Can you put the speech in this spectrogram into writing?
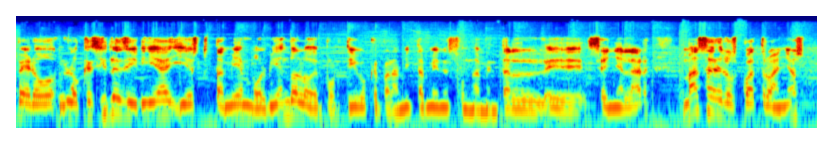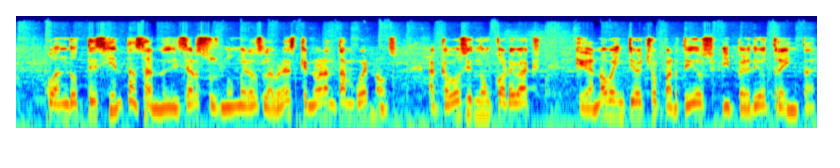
pero lo que sí les diría, y esto también volviendo a lo deportivo, que para mí también es fundamental eh, señalar, más allá de los cuatro años, cuando te sientas a analizar sus números, la verdad es que no eran tan buenos. Acabó siendo un coreback que ganó 28 partidos y perdió 30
